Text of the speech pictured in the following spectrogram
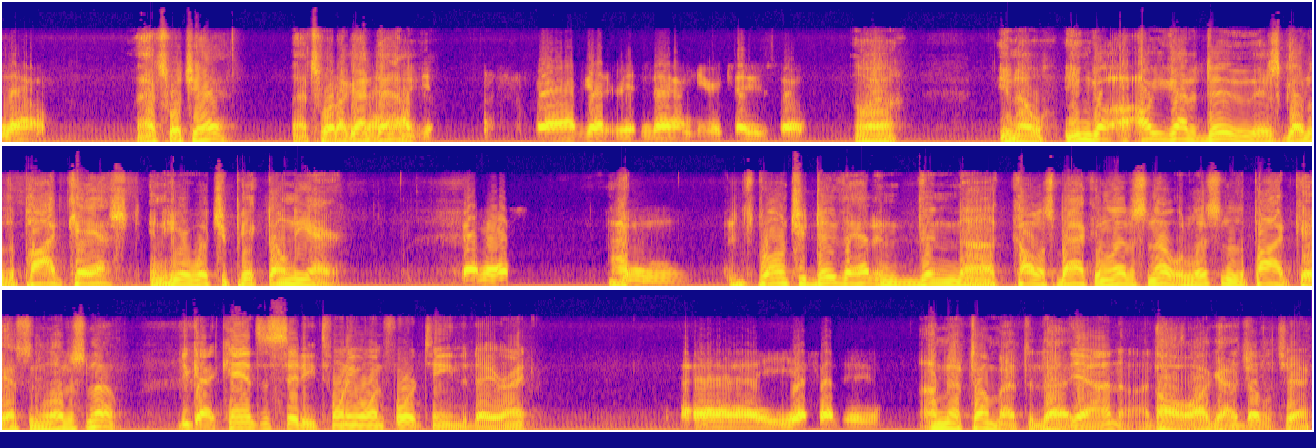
No. That's what you had. That's what I got No, down I've here. got- Well, I've got it written down here, too, so. Well, you know, you can go. All you got to do is go to the podcast and hear what you picked on the air. I mean, why don't you do that and then uh, call us back and let us know. Listen to the podcast and let us know. You got Kansas City 21-14 today, right? uh, yes, I do. I'm not talking about today. Yeah, I know. I Oh, I got you. double check.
